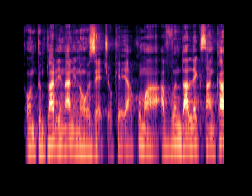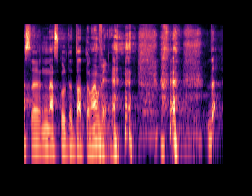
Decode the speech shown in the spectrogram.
o întâmplare din anii 90, ok? Acum, având Alexa în casă, ne ascultă toată lumea. Bine. da, ă,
